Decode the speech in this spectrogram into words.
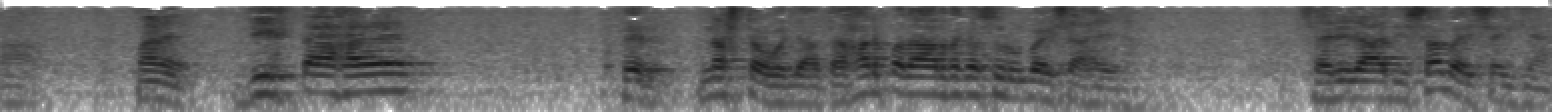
हाँ, माने दिखता है फिर नष्ट हो जाता है। हर पदार्थ का स्वरूप ऐसा है। शरीर आदि सब ऐसे ही है।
